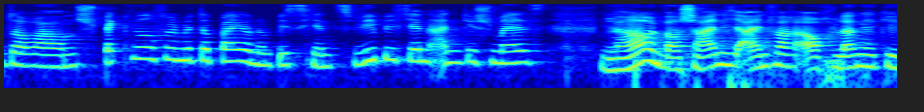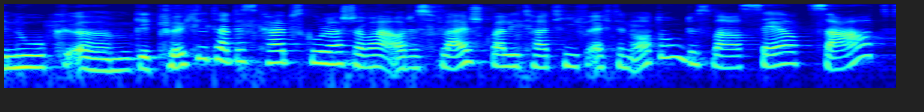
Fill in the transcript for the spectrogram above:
da waren Speckwürfel mit dabei und ein bisschen Zwiebelchen angeschmelzt. Ja, und wahrscheinlich einfach auch lange genug ähm, geköchelt hat das Kalbsgulasch. Da war auch das Fleisch qualitativ echt in Ordnung. Das war sehr zart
